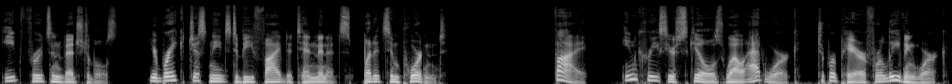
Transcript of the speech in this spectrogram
Eat fruits and vegetables. Your break just needs to be 5 to 10 minutes, but it's important. 5. Increase your skills while at work to prepare for leaving work.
